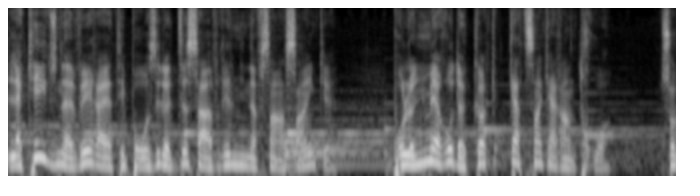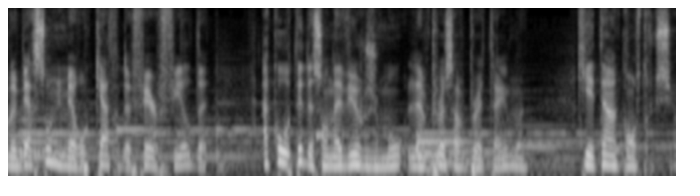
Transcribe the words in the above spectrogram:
La quille du navire a été posée le 10 avril 1905 pour le numéro de coque 443 sur le berceau numéro 4 de Fairfield, à côté de son navire jumeau l'Empress of Britain, qui était en construction.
